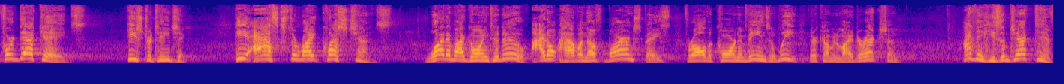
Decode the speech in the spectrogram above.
for decades. He's strategic. He asks the right questions. What am I going to do? I don't have enough barn space for all the corn and beans and wheat that are coming in my direction. I think he's objective.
